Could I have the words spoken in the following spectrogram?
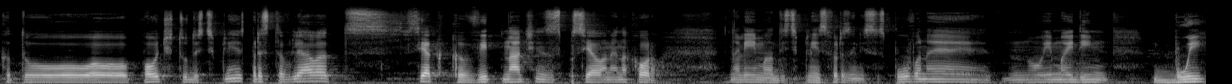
Като повечето дисциплини представляват всякакъв вид начин за спасяване на хора. Нали, има дисциплини свързани с плуване, но има един буй,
